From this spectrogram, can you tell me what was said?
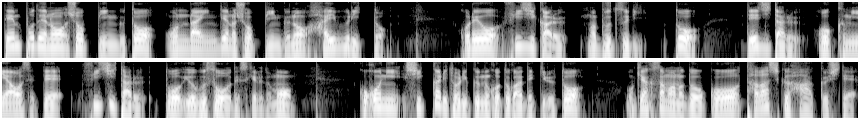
店舗でのショッピングとオンラインでのショッピングのハイブリッド。これをフィジカル、まあ、物理とデジタルを組み合わせてフィジタルと呼ぶそうですけれども、ここにしっかり取り組むことができると、お客様の動向を正しく把握して、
